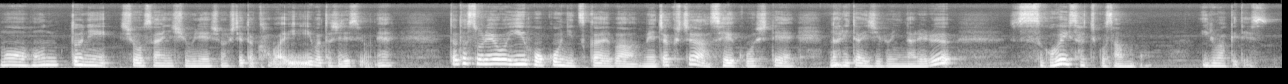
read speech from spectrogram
もう本当に詳細にシミュレーションしてた可愛い私ですよね。ただそれをいい方向に使えばめちゃくちゃ成功してなりたい自分になれるすごい幸子さんもいるわけです。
